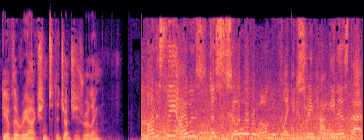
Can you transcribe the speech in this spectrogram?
gave their reaction to the judge's ruling. Honestly, I was just so overwhelmed with like extreme happiness that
